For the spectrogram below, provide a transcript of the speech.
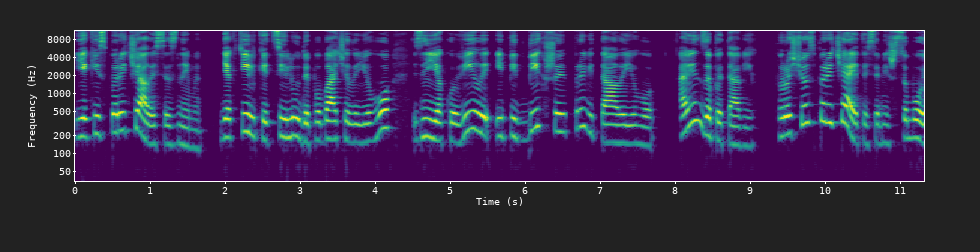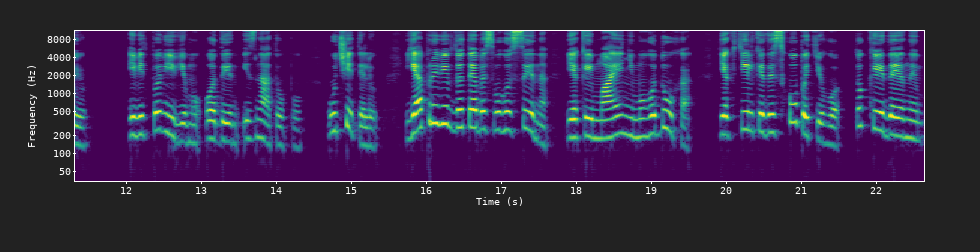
які сперечалися з ними. Як тільки ці люди побачили його, зніяковіли і, підбігши, привітали його. А він запитав їх, про що сперечаєтеся між собою? І відповів йому один із натовпу Учителю, я привів до тебе свого сина, який має німого духа. Як тільки де схопить його, то кидає ним,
